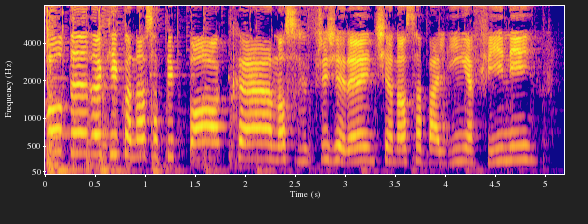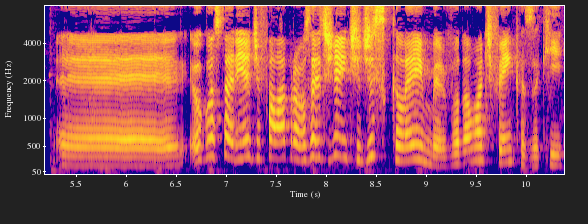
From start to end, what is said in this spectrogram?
Voltando aqui com a nossa pipoca, nosso refrigerante, a nossa balinha fine. É, eu gostaria de falar pra vocês, gente, disclaimer, vou dar uma de fencas aqui.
